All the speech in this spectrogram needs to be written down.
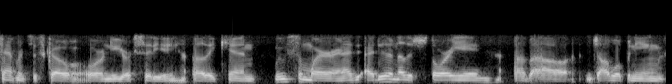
San Francisco or New York City. Uh, they can move somewhere. And I, I, did another story about job openings,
